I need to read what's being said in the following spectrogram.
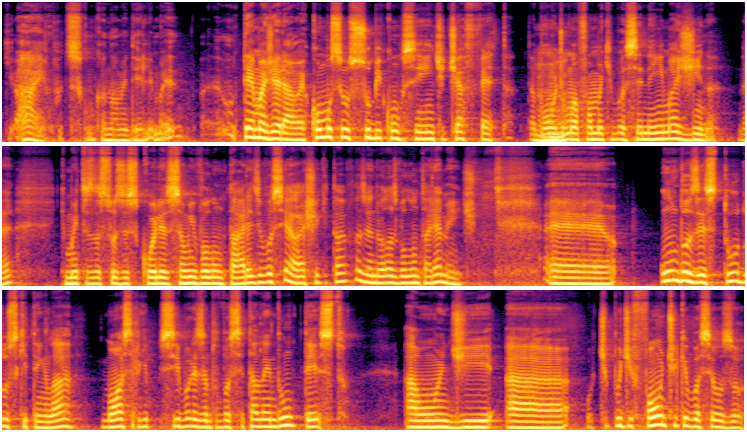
Que, ai, putz, como que é o nome dele? Mas o tema geral é como o seu subconsciente te afeta, tá bom? Uhum. De uma forma que você nem imagina, né? Que muitas das suas escolhas são involuntárias e você acha que está fazendo elas voluntariamente. É, um dos estudos que tem lá mostra que se, por exemplo, você está lendo um texto aonde a, o tipo de fonte que você usou,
